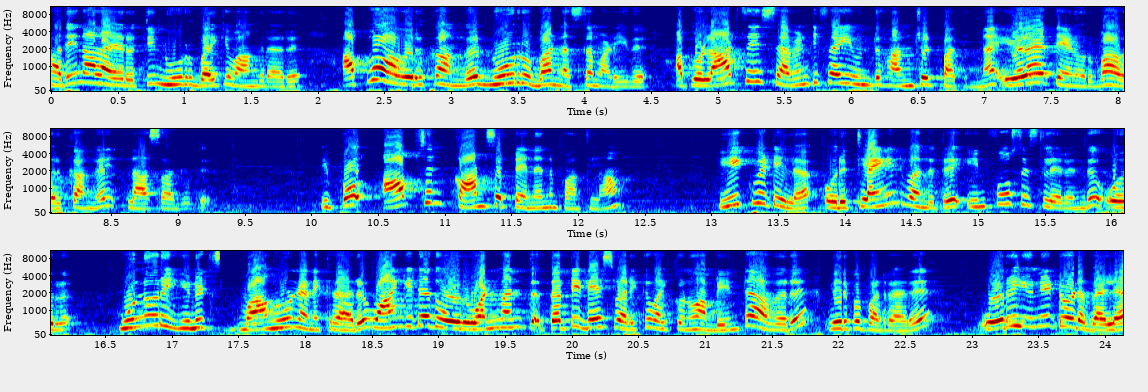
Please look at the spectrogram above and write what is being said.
பதினாலாயிரத்தி நூறு ரூபாய்க்கு வாங்குறாரு. அப்போ அவருக்கு அங்க நூறு ரூபாய் நஷ்டம் அடையுது. அப்போ lot size seventy five into hundred பார்த்தீங்கன்னா ஏழாயிரத்தி ஐநூறு ரூபாய் அவருக்கு அங்க லாஸ் ஆகுது. இப்போ ஆப்ஷன் கான்செப்ட் என்னன்னு பார்க்கலாம். ஈக்விட்டியில ஒரு கிளைண்ட் வந்துட்டு இன்ஃபோசிஸ்ல இருந்து ஒரு முந்நூறு யூனிட்ஸ் வாங்கணும்னு நினைக்கிறாரு. வாங்கிட்டு அது ஒரு ஒன் மந்த் தேர்ட்டி டேஸ் வரைக்கும் வைக்கணும் அப்படின்ட்டு அவர் விருப்பப்படுறாரு. ஒரு யூனிட்டோட விலை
